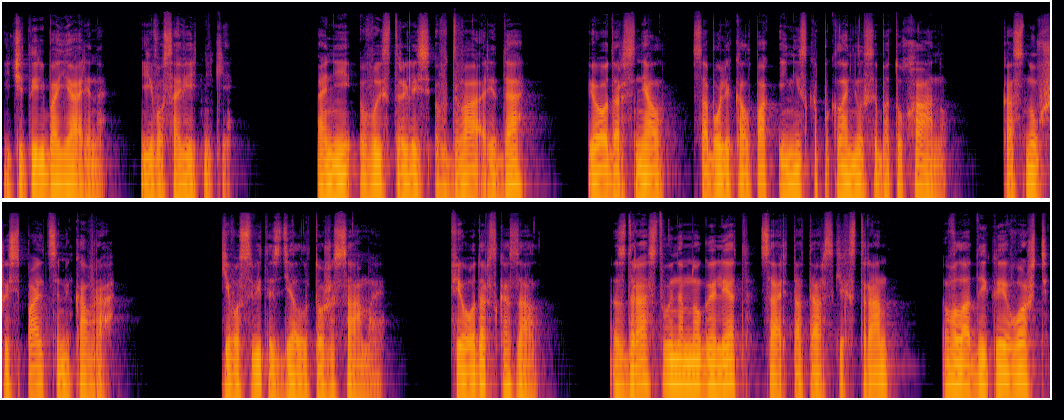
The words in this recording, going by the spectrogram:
и четыре боярина, его советники. Они выстроились в два ряда, Феодор снял с соболи колпак и низко поклонился Батухану, коснувшись пальцами ковра. Его свита сделала то же самое. Феодор сказал, «Здравствуй на много лет, царь татарских стран, владыка и вождь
